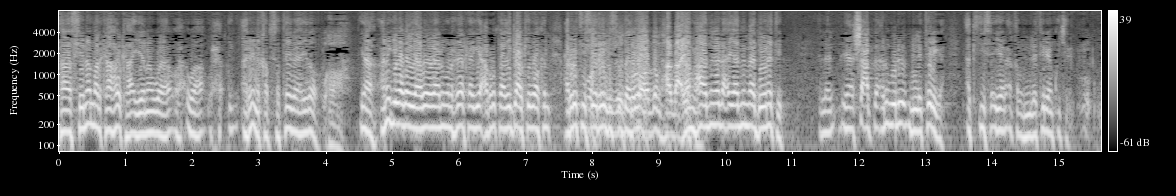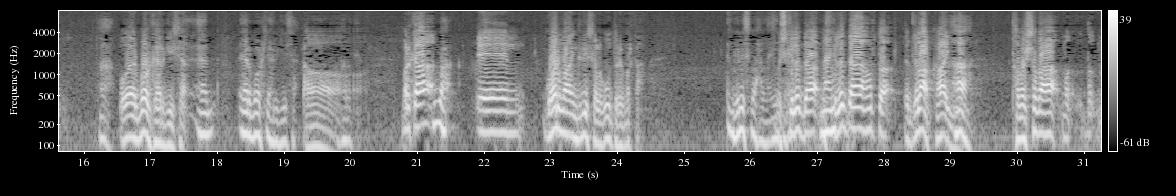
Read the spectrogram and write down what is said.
taasina markaa halkaa iyana waa waa- waa wax- arrin qabsatay bay ahaydoo waa. Ya anigii baaba yaabo aniguna reerkaagii carruurtaadii gaalkii waa kan carruurtiisa reerkiisa Kalo hadda maxaa dhacay? maxaad naga dhacay adna maa doonatid shacabka anigu weli militariga agtiisa ayaan aqal militari aan ku jiray. Ah, oo airportka hargeysa aan airportkii hargeysa Ah. marka Wa- een, goorma ingiriiska lagu diray marka? Ingiriiska waxaa la Nine- mushkiladda horta inqilaabka iyo ha tabashada ma- da-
